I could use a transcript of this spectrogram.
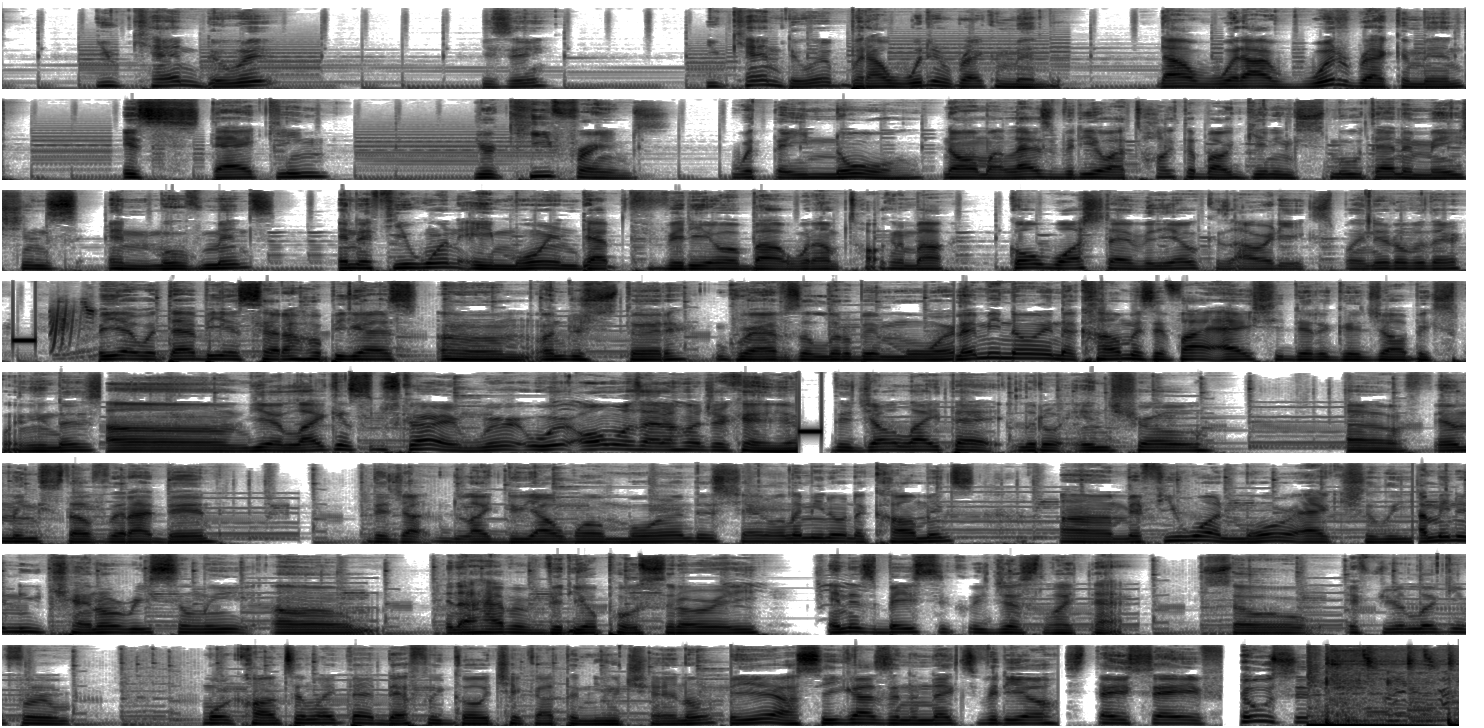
You can do it, you see? You can do it, but I wouldn't recommend it. Now, what I would recommend is stacking your keyframes with a null. Now in my last video I talked about getting smooth animations and movements and if you want a more in-depth video about what I'm talking about go watch that video because I already explained it over there. But yeah, with that being said, I hope you guys um understood graphs a little bit more. Let me know in the comments if I actually did a good job explaining this. Um, yeah, like and subscribe. We're we're almost at 100k. Did y'all like that little intro, uh, filming stuff that I did? did y'all like do y'all want more on this channel let me know in the comments um if you want more actually i'm in a new channel recently um and i have a video posted already and it's basically just like that. So if you're looking for more content like that definitely go check out the new channel. But yeah i'll see you guys in the next video. Stay safe. Deuces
